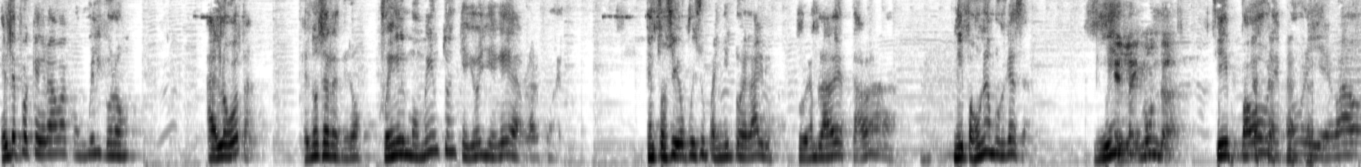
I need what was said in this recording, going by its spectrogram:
Él después que graba con Willy Colón, a él lo votan. Él no se retiró. Fue en el momento en que yo llegué a hablar con él. Entonces yo fui su pañito de lágrimas. Rubén Blades estaba ni para una hamburguesa. Bien. En la inmunda. Sí, pobre, pobre, llevado.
